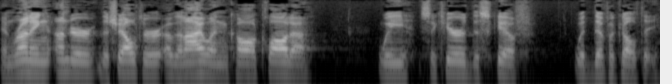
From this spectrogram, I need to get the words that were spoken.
And running under the shelter of an island called Clauda, we secured the skiff with difficulty.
